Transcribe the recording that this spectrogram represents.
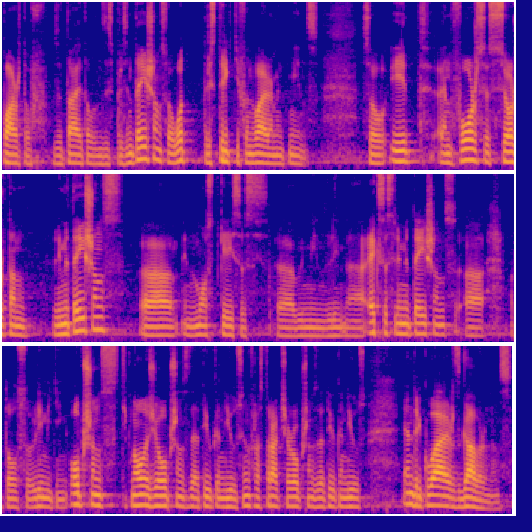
part of the title in this presentation. So what restrictive environment means. So it enforces certain limitations. Uh, in most cases, uh, we mean lim uh, access limitations, but also limiting options, technology options that you can use, infrastructure options that you can use and requires governance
